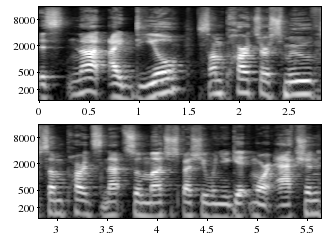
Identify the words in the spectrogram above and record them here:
it's not ideal. Some parts are smooth, some parts not so much, especially when you get more action.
